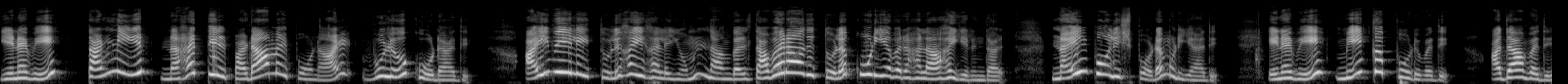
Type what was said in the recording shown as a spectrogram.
எனவே தண்ணீர் நகத்தில் படாமல் போனால் உழு கூடாது. ஐவேளை தொழுகைகளையும் நாங்கள் தவறாது தொழக்கூடியவர்களாக இருந்தால் நைல் போலிஷ் போட முடியாது. எனவே மேக்கப் போடுவது அதாவது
